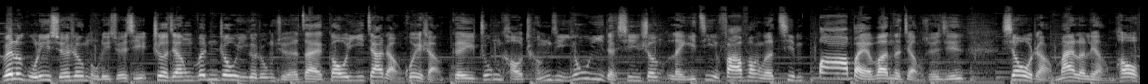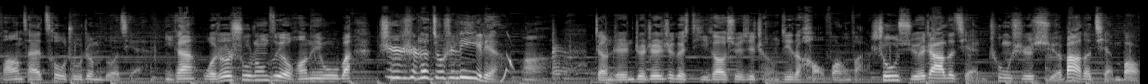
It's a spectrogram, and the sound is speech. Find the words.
为了鼓励学生努力学习，浙江温州一个中学在高一家长会上给中考成绩优异的新生累计发放了近八百万的奖学金，校长卖了两套房才凑出这么多钱。你看，我说书中自有黄金屋吧，支持的就是力量啊！讲真，这真是个提高学习成绩的好方法，收学渣的钱，充实学霸的钱包。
